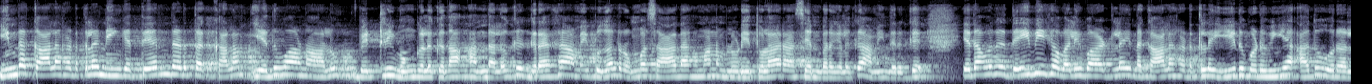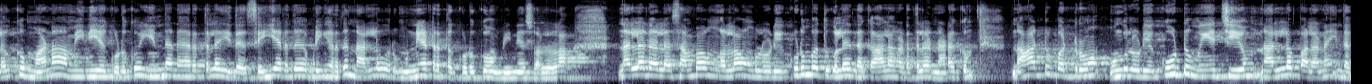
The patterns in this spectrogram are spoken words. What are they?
இந்த காலகட்டத்தில் நீங்கள் தேர்ந்தெடுத்த களம் எதுவானாலும் வெற்றி உங்களுக்கு தான். அந்த அளவுக்கு கிரக அமைப்புகள் ரொம்ப சாதகமாக நம்மளுடைய துளாராசி என்பர்களுக்கு அமைந்திருக்கு. ஏதாவது தெய்வீக வழிபாட்டில் இந்த காலகட்டத்தில் ஈடுபடுவீங்க. அது ஓரளவுக்கு மன அமைதியை கொடுக்கும். இந்த நேரத்தில் இதை செய்யறது அப்படிங்கிறது நல்ல ஒரு முன்னேற்றத்தை கொடுக்கும் அப்படின்னு சொல்லலாம். நல்ல நல்ல சம்பவங்கள்லாம் உங்களுடைய குடும்பத்துக்குள்ளே இந்த காலகட்டத்தில் நடக்கும். நாட்டுப்பற்றும் உங்களுடைய கூட்டு முயற்சியும் நல்ல பலனை இந்த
